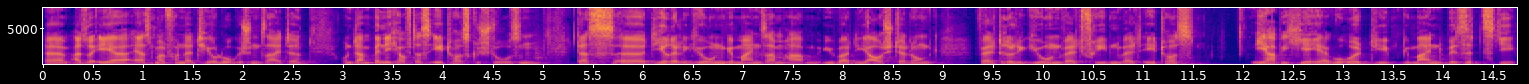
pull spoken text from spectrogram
Äh, also eher erstmal von der theologischen Seite. Und dann bin ich auf das Ethos gestoßen, das äh, die Religionen gemeinsam haben, über die Ausstellung Weltreligion, Weltfrieden, Weltethos. Die habe ich hierher geholt, die Gemeinde besitzt die.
